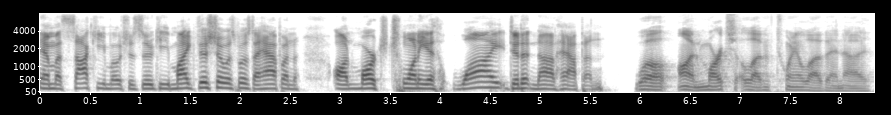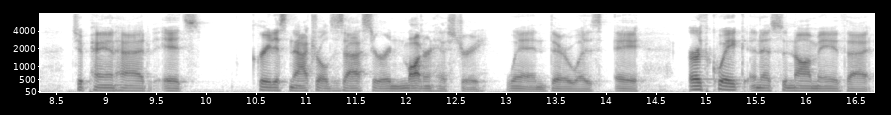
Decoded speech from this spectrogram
and Masaki Mochizuki. Mike, this show was supposed to happen on March 20th. Why did it not happen? Well, on March 11th, 2011, uh, Japan had its greatest natural disaster in modern history when there was a earthquake and a tsunami that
